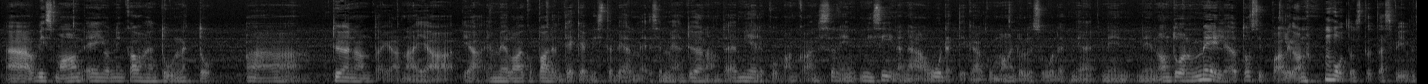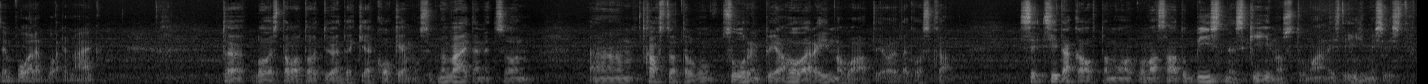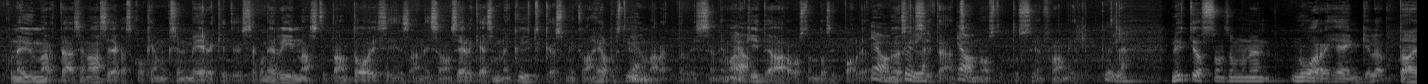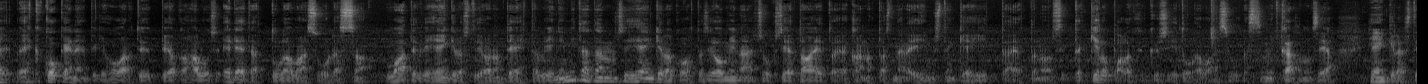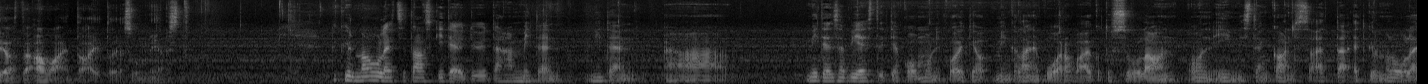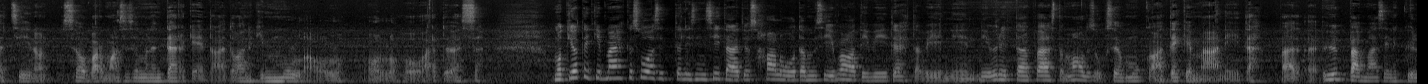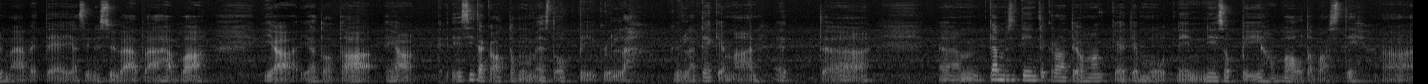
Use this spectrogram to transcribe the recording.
Ää, Visma on, ei ole niin kauhean tunnettu ää, työnantajana ja, ja, ja meillä on aika paljon tekemistä vielä me, sen meidän työnantajan mielikuvan kanssa, niin, niin siinä nämä uudet ikään kuin mahdollisuudet niin, niin, niin on tuonut meille jo tosi paljon muutosta tässä viimeisen puolen vuoden aikana. Tuo loistava tuo työntekijäkokemus. Mä väitän, että se on 2000-luvun ähm, suurimpia HR-innovaatioita, koska se, sitä kautta me ollaan saatu business kiinnostumaan niistä ihmisistä. Kun ne ymmärtää sen asiakaskokemuksen merkitys ja kun ne rinnastetaan toisiinsa, niin se on selkeä semmoinen kytkös, mikä on helposti Joo. ymmärrettävissä. Niin mä itse arvostan tosi paljon Joo, myöskin kyllä. sitä, että Joo. se on nostettu siihen framille. Kyllä. Nyt jos on semmoinen nuori henkilö tai ehkä kokeneempikin HR-tyyppi, joka haluaisi edetä tulevaisuudessa vaativiin henkilöstöjohdon tehtäviin, niin mitä tämmöisiä henkilökohtaisia ominaisuuksia ja taitoja kannattaisi näille ihmisten kehittää, jotta ne on sitten kilpailukykyisiä tulevaisuudessa? Mitkä on semmoisia henkilöstöjohtajan avaintaitoja sun mielestä? No kyllä mä luulen, että se taas kiteytyy tähän, miten, miten ää, miten sä viestit ja kommunikoit ja minkälainen vuorovaikutus sulla on, on ihmisten kanssa. Että, että kyllä mä luulen, että siinä on, se on varmaan se semmoinen tärkein taito ainakin mulla ollut, ollut HR-työssä. Mutta jotenkin mä ehkä suosittelisin sitä, että jos haluaa tämmöisiä vaativia tehtäviä, niin, niin yrittää päästä mahdollisuuksien mukaan tekemään niitä, hyppäämään sinne kylmään veteen ja sinne syvään päähän vaan. Ja, ja, tota, ja, sitä kautta mun mielestä oppii kyllä, kyllä tekemään. Että, tämmöiset integraatiohankkeet ja muut, niin, niin sopii ihan valtavasti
